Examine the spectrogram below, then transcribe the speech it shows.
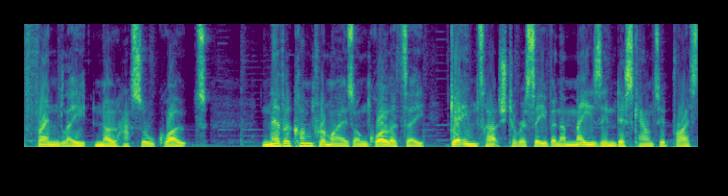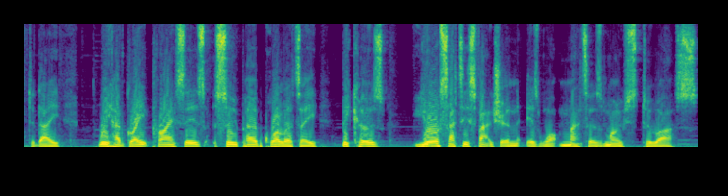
friendly, no hassle quote. Never compromise on quality. Get in touch to receive an amazing discounted price today. We have great prices, superb quality because your satisfaction is what matters most to us.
